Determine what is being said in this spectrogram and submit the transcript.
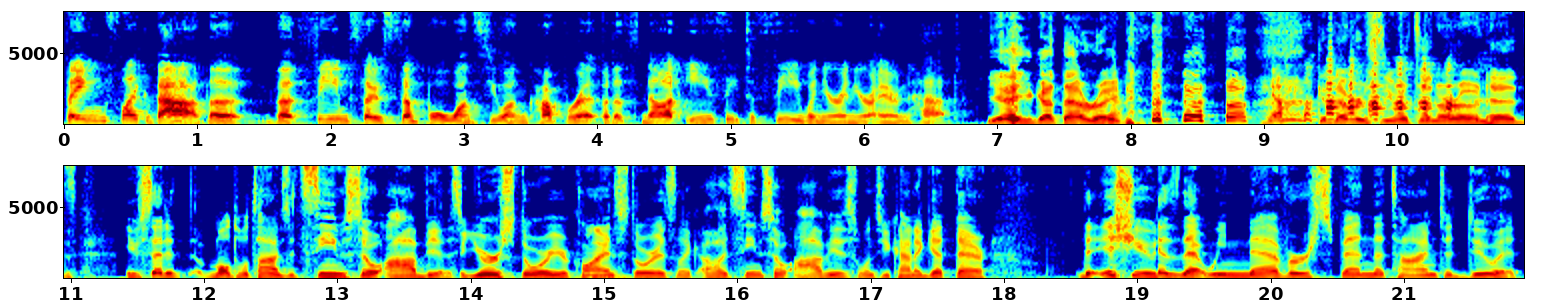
things like that that that seem so simple once you uncover it, but it's not easy to see when you're in your own head. Yeah, you got that right. Yeah. yeah. Can never see what's in our own heads. You've said it multiple times. It seems so obvious. Your story, your client's story, it's like, oh, it seems so obvious once you kind of get there. The issue is that we never spend the time to do it.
